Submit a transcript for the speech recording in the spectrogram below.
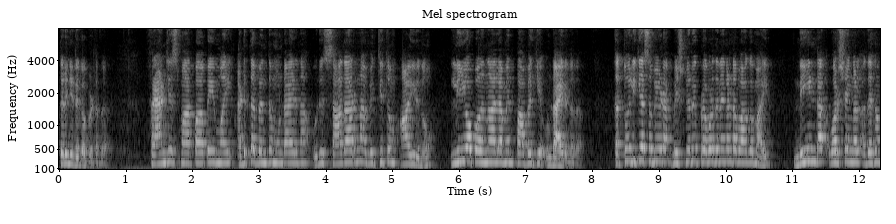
തിരഞ്ഞെടുക്കപ്പെട്ടത്. ഫ്രാൻസിസ് മാർപ്പാപ്പയുമായി അടുത്ത ബന്ധമുണ്ടായിരുന്ന ഒരു സാധാരണ വ്യക്തിത്വം ആയിരുന്നു ലിയോ പതിനാലാമൻ പാപ്പയ്ക്ക് ഉണ്ടായിരുന്നത്. കത്തോലിക്ക സഭയുടെ മിഷണറി പ്രവർത്തനങ്ങളുടെ ഭാഗമായി നീണ്ട വർഷങ്ങൾ അദ്ദേഹം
